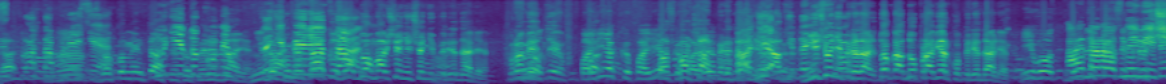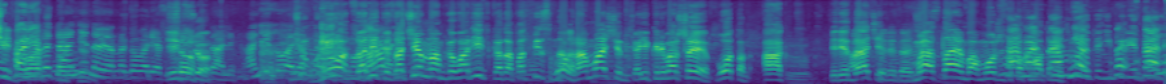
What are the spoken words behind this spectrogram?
к отопления. Документацию Ну не документ, передали. Да не документацию за передали. дом вообще ничего не передали. Кроме тех... Поверка, поверка, Паспорта Да передали. нет, Да ничего не передали, только одну проверку передали. И вот А это дубликаты разные вещи, два поверь. штуки. наверное, говорят, И все. дали. Они говорят. Вот, смотрите, зачем нам говорить, когда подписано Ромащенко и Кривошеев, вот он, акт передачи. Акт передачи. Мы оставим вам, можете Самое посмотреть. Давно это не передали.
